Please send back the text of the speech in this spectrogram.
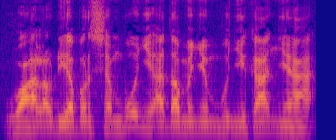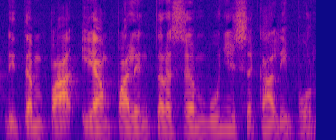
walau dia bersembunyi atau menyembunyikannya di tempat yang paling tersembunyi sekalipun.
